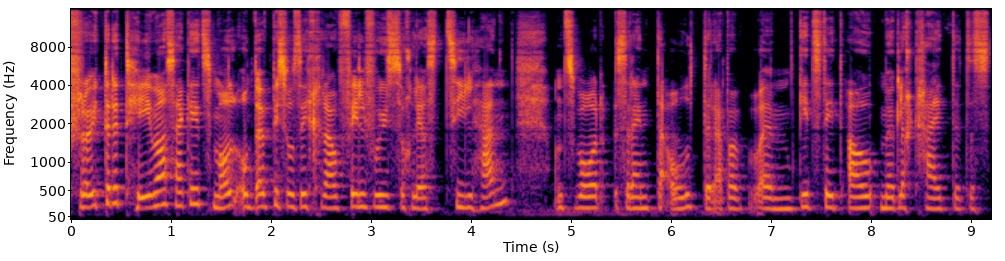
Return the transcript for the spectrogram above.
gefreuteren Thema, sage ich jetzt mal, und etwas, was sicher auch viele von uns so ein als Ziel haben, und zwar das Rentenalter. Aber ähm, gibt es dort auch Möglichkeiten, das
